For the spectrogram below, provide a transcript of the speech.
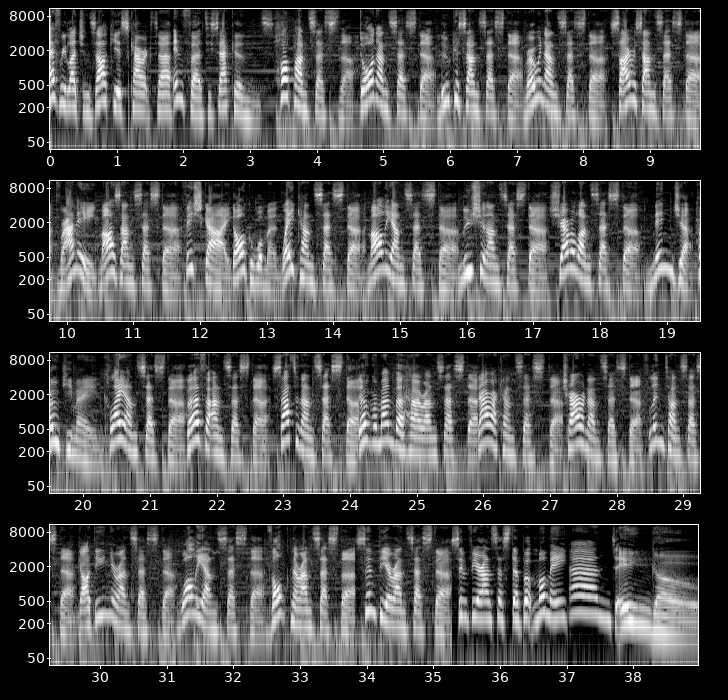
every Legends Arceus character in 30 seconds. Hop Ancestor, Dawn Ancestor, Lucas Ancestor, Rowan Ancestor, Cyrus Ancestor, Granny, Mars Ancestor, Fish Guy, Dog Woman, Wake Ancestor, Marley Ancestor, Lucian Ancestor, Cheryl Ancestor, Ninja, Pokimane, Clay Ancestor, Bertha Ancestor, Saturn Ancestor, Don't Remember Her Ancestor, Darak Ancestor, Charon Ancestor, Flint Ancestor, Gardenia Ancestor, Wally Ancestor, Volkner Ancestor, Cynthia Ancestor, Cynthia Ancestor but Mummy, and Ingo.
